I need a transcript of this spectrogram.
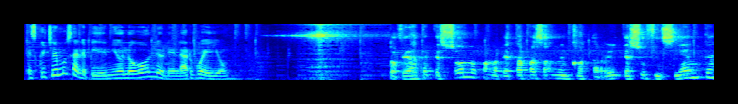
Escuchemos al epidemiólogo Leonel Argüello. Fíjate que solo con lo que está pasando en Costa Rica es suficiente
